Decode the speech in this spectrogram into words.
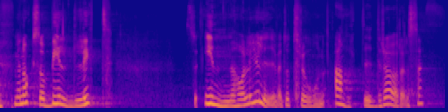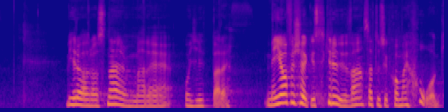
Men också bildligt så innehåller ju livet och tron alltid rörelse. Vi rör oss närmare och djupare. Men jag försöker skruva så att du ska komma ihåg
